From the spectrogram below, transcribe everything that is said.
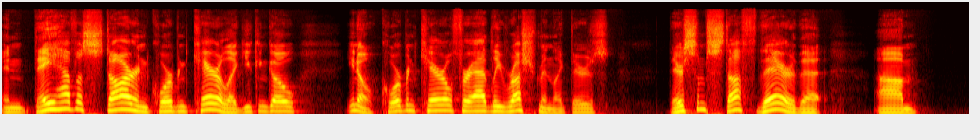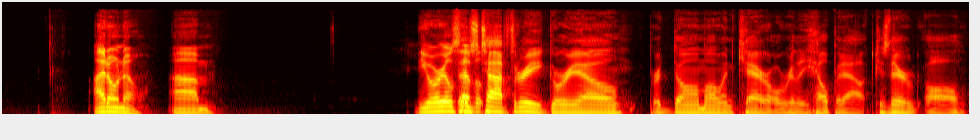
and they have a star in Corbin Carroll. Like you can go, you know, Corbin Carroll for Adley Rutschman. Like there's there's some stuff there that um I don't know. Um the Orioles Those have a- top three, Gurriel, Perdomo, and Carroll, really help it out because they're all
